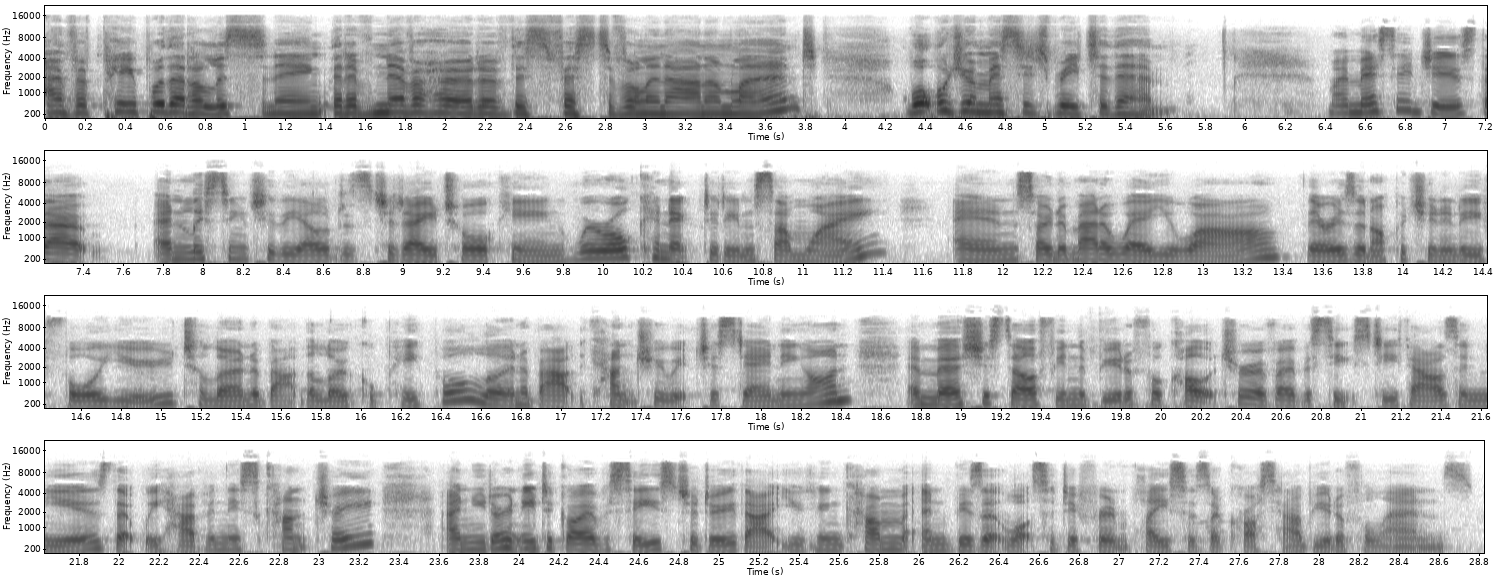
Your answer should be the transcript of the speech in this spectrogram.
And for people that are listening that have never heard of this festival in Arnhem Land, what would your message be to them? My message is that, and listening to the elders today talking, we're all connected in some way. And so, no matter where you are, there is an opportunity for you to learn about the local people, learn about the country which you're standing on, immerse yourself in the beautiful culture of over 60,000 years that we have in this country. And you don't need to go overseas to do that. You can come and visit lots of different places across our beautiful lands.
